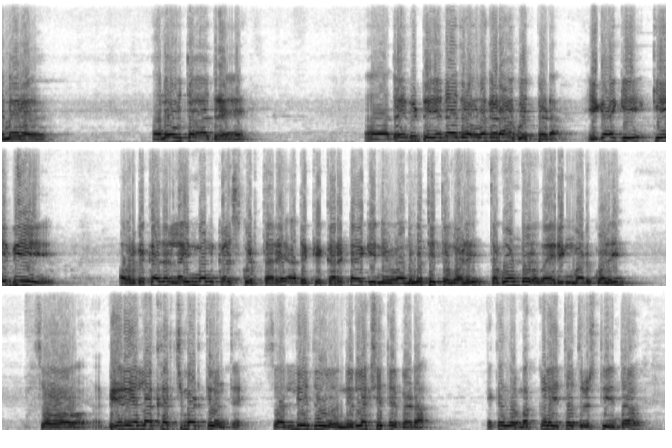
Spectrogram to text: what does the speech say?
ಏನಾರ ಅನಾಹುತ ಆದ್ರೆ ಆ, ದಯವಿಟ್ಟು ಏನಾದರೂ ಅವಘಡ ಆಗೋದು ಬೇಡ. ಹೀಗಾಗಿ ಕೆ ಬಿ ಅವ್ರು ಬೇಕಾದ್ರೆ ಲೈನ್ ಮ್ಯಾನ್ ಕಳಿಸ್ಕೊಡ್ತಾರೆ. ಅದಕ್ಕೆ ಕರೆಕ್ಟ್ ಆಗಿ ನೀವು ಅನುಮತಿ ತಗೊಳ್ಳಿ ತಗೊಂಡು ವೈರಿಂಗ್ ಮಾಡ್ಕೊಳ್ಳಿ. ಸೊ ಬೇರೆ ಎಲ್ಲ ಖರ್ಚು ಮಾಡ್ತೀವಂತೆ. ಸೊ ಅಲ್ಲಿದು ನಿರ್ಲಕ್ಷ್ಯತೆ ಬೇಡ. ಯಾಕಂದ್ರೆ ಮಕ್ಕಳ ಹಿತದೃಷ್ಟಿಯಿಂದ ಆ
